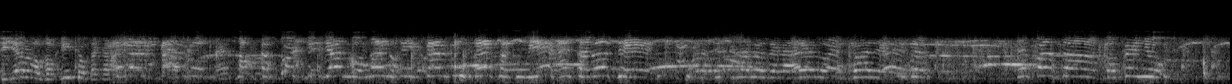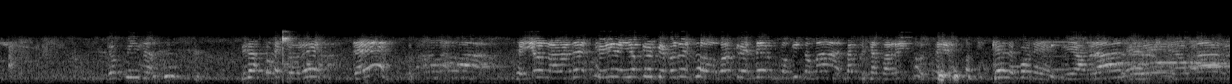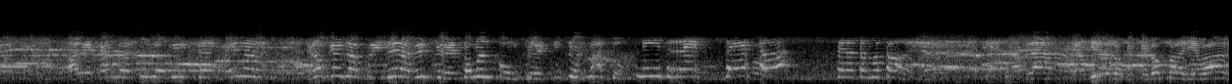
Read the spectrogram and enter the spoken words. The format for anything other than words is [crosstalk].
chillaron los ojitos a caray. ¡Estoy chillando, mano! ¡Te encargo un beso a tu vieja esta noche! ¿Qué pasa, copeño? ¿Qué opinas? Mira, hasta lloré. ¿Eh? Señor, la verdad es que mire, yo creo que con eso va a crecer un poquito más. Está muy chaparrito usted. [laughs] ¿Qué le pone? Ni hablar, ni hablar. Alejandro, tú lo viste. Pena. Creo que es la primera vez que le toman completito el vaso. Mis respetos, se lo tomó todo. Habla, mira lo que quedó para llevar.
